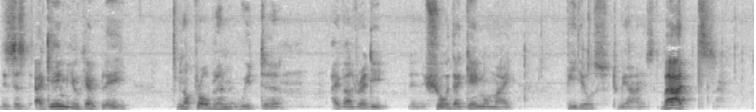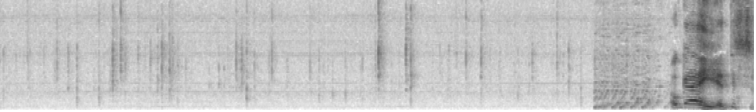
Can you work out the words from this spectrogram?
This is a game you can play no problem with uh, I've already uh, showed that game on my videos to be honest but okay this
